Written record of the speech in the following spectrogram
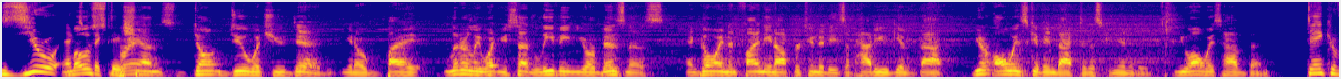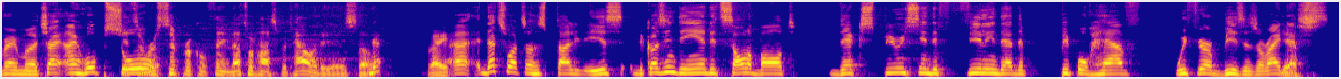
zero Most brands don't do what you did, you know, by literally what you said, leaving your business and going and finding opportunities of how do you give back. You're always giving back to this community. You always have been. Thank you very much. I, I hope so. it's a reciprocal thing. That's what hospitality is, though. Right? Uh, that's what hospitality is because in the end it's all about the experience and the feeling that the people have with your business all right Yes. that's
